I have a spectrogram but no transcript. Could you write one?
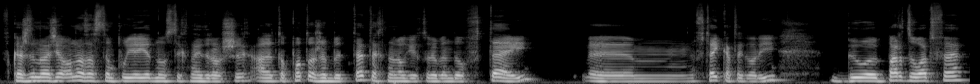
W każdym razie ona zastępuje jedną z tych najdroższych, ale to po to, żeby te technologie, które będą w tej, w tej kategorii, były bardzo łatwe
